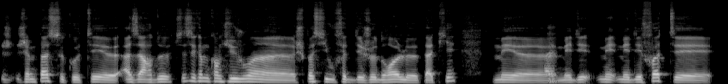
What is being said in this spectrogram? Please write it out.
j'aime pas ce côté euh, hasardeux. Tu sais, c'est comme quand tu joues un, je sais pas si vous faites des jeux de rôle euh, papier, mais, euh, Ouais. mais, des, mais, mais des fois, t'es,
